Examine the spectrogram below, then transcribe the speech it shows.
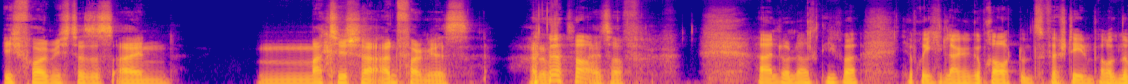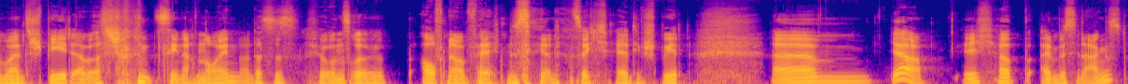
ich freue mich, dass es ein mattischer Anfang ist. Hallo Martin Althoff. Hallo Lars Kiefer. Ich habe richtig lange gebraucht, um zu verstehen, warum du meinst spät, aber es ist schon 10 nach 9 und das ist für unsere Aufnahmeverhältnisse ja tatsächlich relativ spät. Ähm, ja, ich habe ein bisschen Angst,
